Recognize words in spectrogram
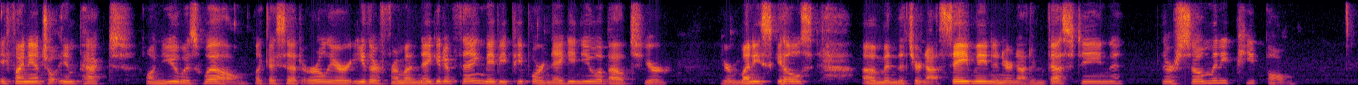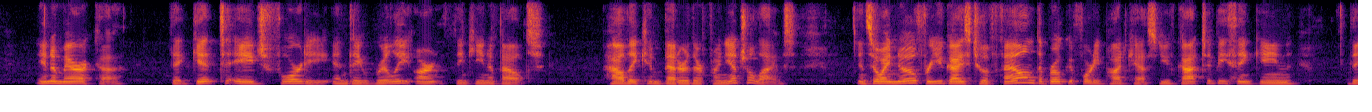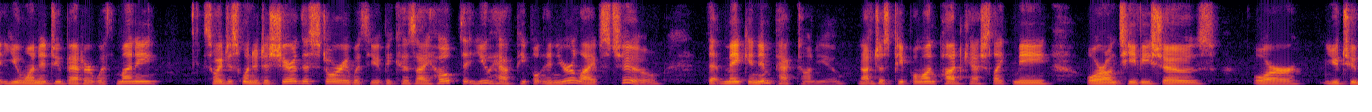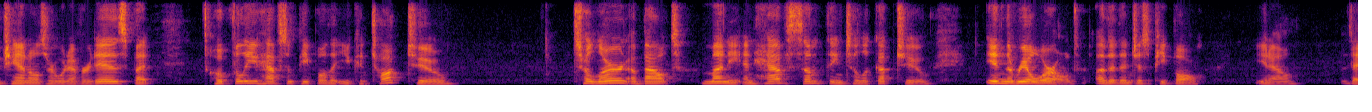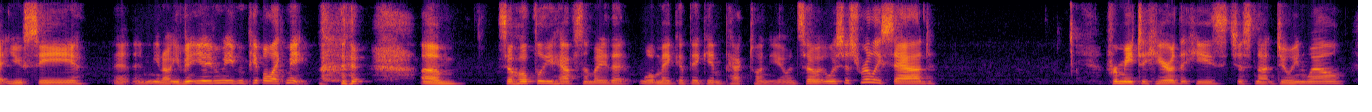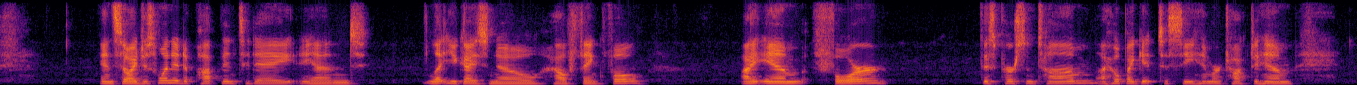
a financial impact on you as well. Like I said earlier, either from a negative thing, maybe people are nagging you about your your money skills um, and that you're not saving and you're not investing. There are so many people in America that get to age 40 and they really aren't thinking about how they can better their financial lives. And so I know for you guys to have found the Broke at 40 podcast, you've got to be thinking that you want to do better with money. So I just wanted to share this story with you because I hope that you have people in your lives too that make an impact on you, not just people on podcasts like me or on TV shows or YouTube channels or whatever it is, but hopefully you have some people that you can talk to to learn about money and have something to look up to in the real world other than just people, you know, that you see and, and you know even, even even people like me. um, so hopefully you have somebody that will make a big impact on you. And so it was just really sad for me to hear that he's just not doing well. And so I just wanted to pop in today and let you guys know how thankful I am for this person, Tom. I hope I get to see him or talk to him.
